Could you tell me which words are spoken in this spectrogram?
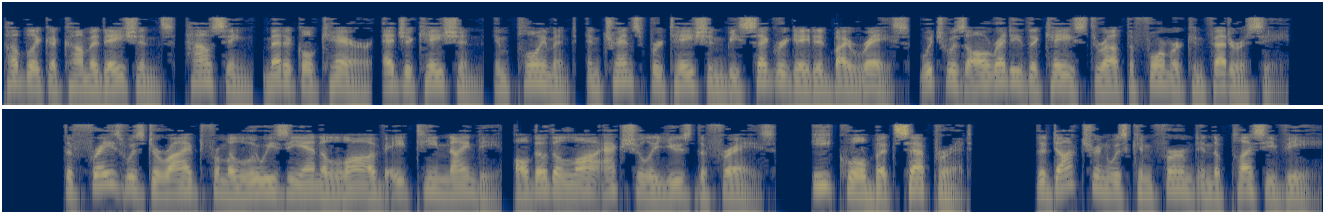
public accommodations, housing, medical care, education, employment, and transportation be segregated by race, which was already the case throughout the former Confederacy. The phrase was derived from a Louisiana law of 1890, although the law actually used the phrase, "'equal but separate'". The doctrine was confirmed in the Plessy v.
